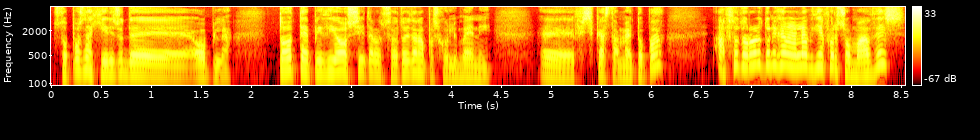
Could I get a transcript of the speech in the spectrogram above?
στο πώς να χειρίζονται όπλα. Τότε, επειδή όσοι ήταν στο στρατό ήταν απασχολημένοι ε, φυσικά στα μέτωπα, αυτό το ρόλο τον είχαν αναλάβει διάφορες ομάδες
